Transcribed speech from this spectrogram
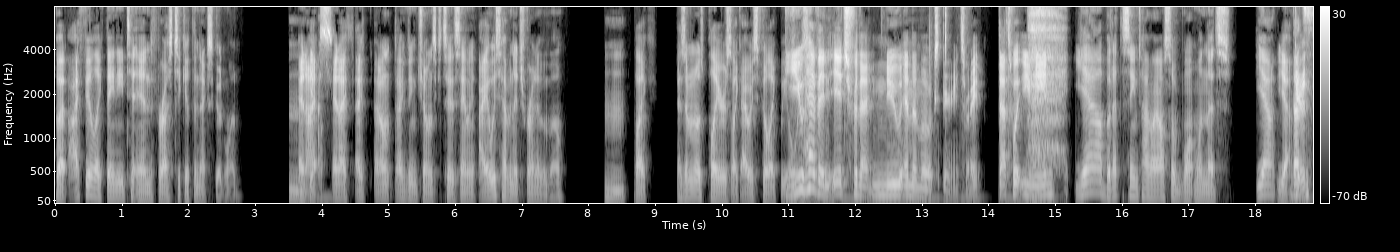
but I feel like they need to end for us to get the next good one. Mm, And Yes. I and I, I I don't I think Jones could say the same thing. I always have an itch for an MMO. mhm. Like as MMOs players, like I always feel like we You have an itch for that new MMO experience, right? That's what you mean. yeah, but at the same time, I also want one that's yeah, yeah, That's-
